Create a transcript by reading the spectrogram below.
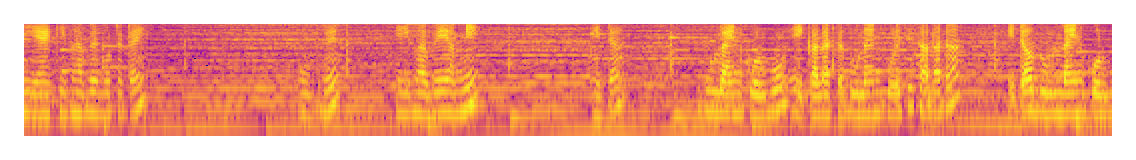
এই একইভাবে গোটাটাই উঠবে। এইভাবে আমি এটা দু লাইন করব। এই কালারটা দু লাইন করেছি, সাদাটা। এটাও দু লাইন করব।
